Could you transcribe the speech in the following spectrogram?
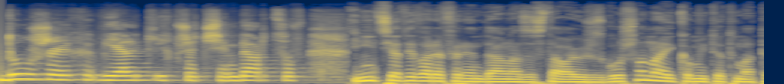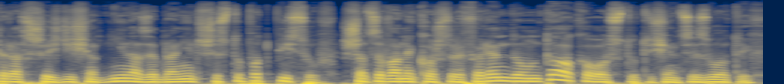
dużych, wielkich przedsiębiorców. Inicjatywa referendalna została już zgłoszona i komitet ma teraz 60 dni na zebranie 300 podpisów. Szacowany koszt referendum to około 100 tysięcy złotych.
